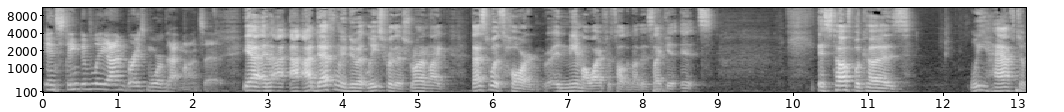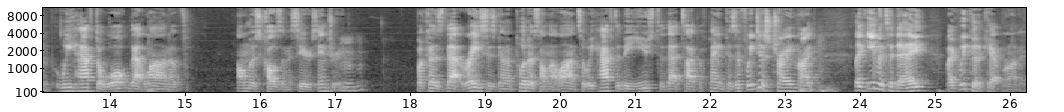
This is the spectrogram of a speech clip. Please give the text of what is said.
instinctively I embrace more of that mindset. Yeah, and I, I definitely do at least for this run. Like that's what's hard. And me and my wife was talking about this. Like it, it's it's tough because we have to we have to walk that line of almost causing a serious injury mm-hmm. because that race is going to put us on that line. So we have to be used to that type of pain. Because if we just train like like even today, like we could have kept running.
